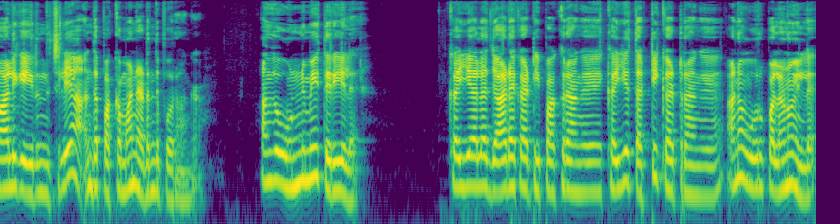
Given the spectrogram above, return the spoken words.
மாளிகை இருந்துச்சு இல்லையா? அந்த பக்கமாக நடந்து போகிறாங்க அங்கே ஒன்றுமே தெரியல. கையால் ஜாடை காட்டி பார்க்குறாங்க கையை தட்டி காட்டுறாங்க ஆனால் ஒரு பலனும் இல்லை.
